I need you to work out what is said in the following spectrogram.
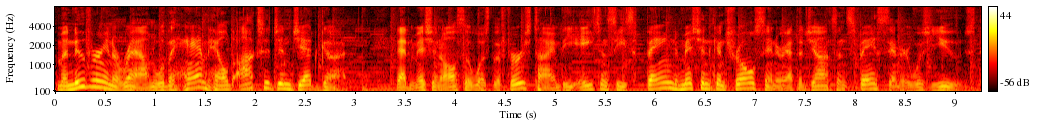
maneuvering around with a handheld oxygen jet gun. That mission also was the first time the agency's famed Mission Control Center at the Johnson Space Center was used.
